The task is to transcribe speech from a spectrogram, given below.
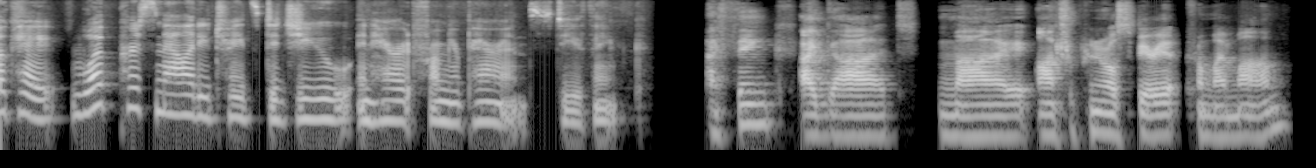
Okay, what personality traits did you inherit from your parents, do you think? I think I got my entrepreneurial spirit from my mom.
